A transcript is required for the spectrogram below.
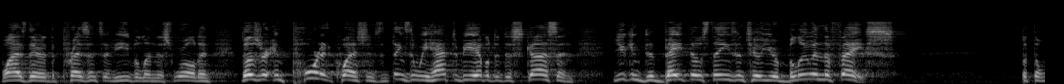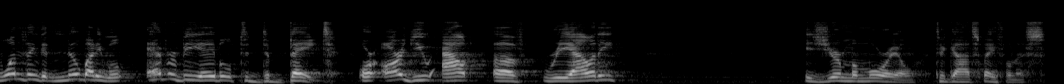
Why is there the presence of evil in this world? And those are important questions and things that we have to be able to discuss. And you can debate those things until you're blue in the face. But the one thing that nobody will ever be able to debate or argue out of reality is your memorial to God's faithfulness.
